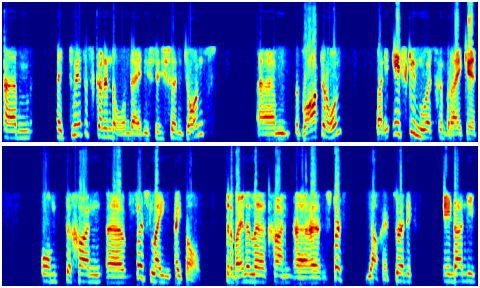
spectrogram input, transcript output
ehm um, uit twee verskillende honde uit die St John's ehm um, waterhond wat die Eskimo's gebruik het om te gaan uh vislyn uithaal terwyl hulle gaan uh vis jag het. So die, en dan die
